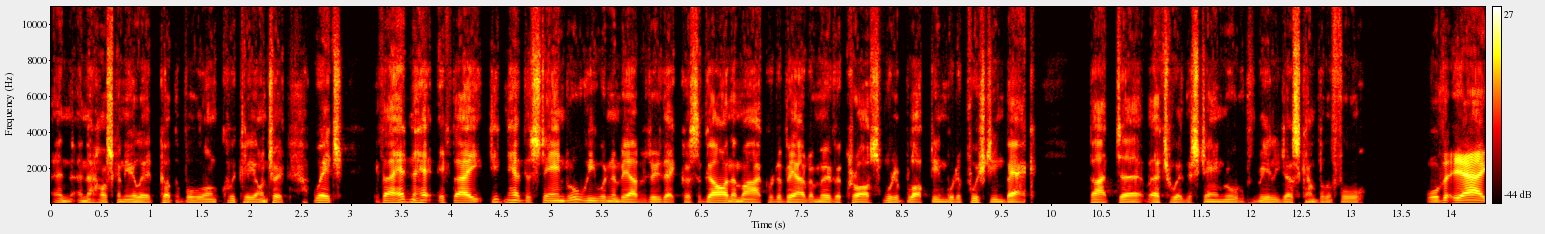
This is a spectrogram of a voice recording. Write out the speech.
and and Hoskin Elliott got the ball on quickly onto it. Which, if they hadn't, ha- if they didn't have the stand rule, he wouldn't have been able to do that because the guy on the mark would have been able to move across, would have blocked him, would have pushed him back. But uh, that's where the stand rule really does come to the fore. Well, yeah,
